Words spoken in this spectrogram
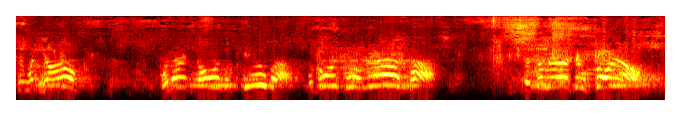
Can we go? We're not going to Cuba. We're going to America. It's American soil.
